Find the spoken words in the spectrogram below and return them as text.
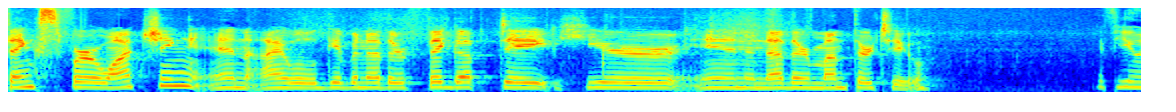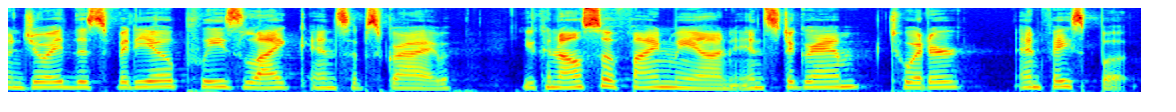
Thanks for watching, and I will give another fig update here in another month or two. If you enjoyed this video, please like and subscribe. You can also find me on Instagram, Twitter, and Facebook.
